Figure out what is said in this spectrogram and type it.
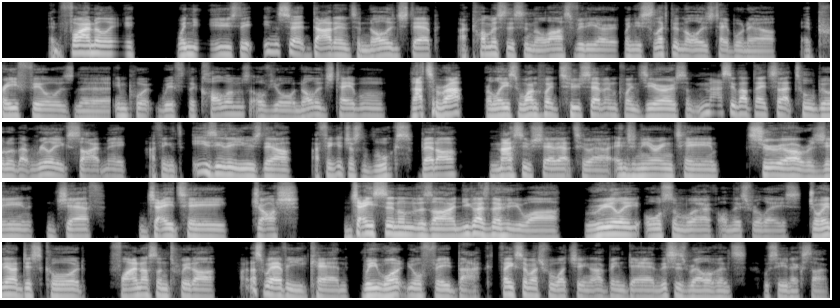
And finally, when you use the insert data into knowledge step, I promised this in the last video. When you select the knowledge table now, it pre-fills the input with the columns of your knowledge table. That's a wrap. Release 1.27.0, some massive updates to that tool builder that really excite me. I think it's easy to use now. I think it just looks better. Massive shout out to our engineering team, Surya, Regine, Jeff, JT, Josh, Jason on the design. You guys know who you are. Really awesome work on this release. Join our Discord, find us on Twitter, find us wherever you can. We want your feedback. Thanks so much for watching. I've been Dan. This is Relevance. We'll see you next time.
